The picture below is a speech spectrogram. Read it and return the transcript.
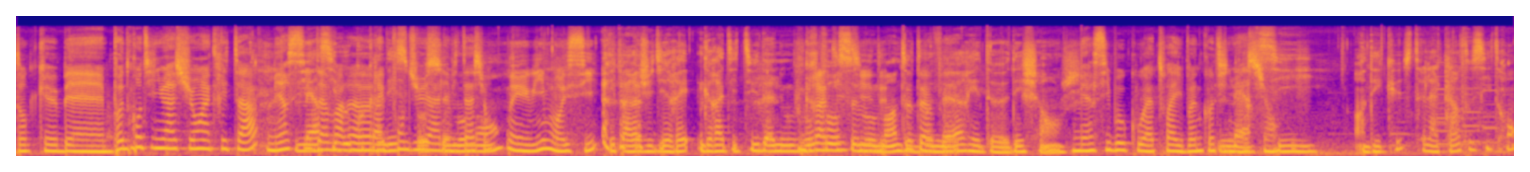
Donc, euh, ben, bonne continuation, Akrita. Merci, Merci d'avoir euh, répondu à l'invitation. Et oui, moi aussi. Et pareil, je dirais gratitude à nouveau pour ce moment de à fait. bonheur et d'échange. Merci beaucoup à toi et bonne continuation. Merci. On déguste la tarte au citron.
